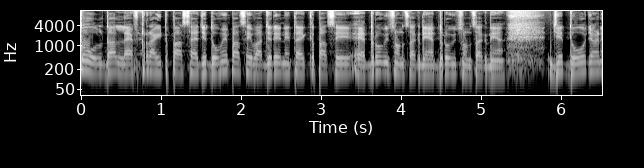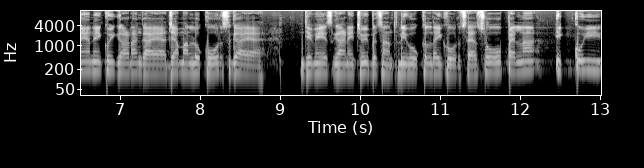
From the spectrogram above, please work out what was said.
ਢੋਲ ਦਾ ਲੈਫਟ ਰਾਈਟ ਪਾਸਾ ਹੈ, ਜੇ ਦੋਵੇਂ ਪਾਸੇ ਵੱਜ ਰਹੇ ਨੇ ਤਾਂ ਇੱਕ ਪਾਸੇ ਇਧਰੋਂ ਵੀ ਸੁਣ ਸਕਦੇ ਆ ਇਧਰੋਂ ਵੀ ਸੁਣ ਸਕਦੇ ਆ ਜੇ ਦੋ ਜਣਿਆਂ ਨੇ ਕੋਈ ਗਾਣਾ ਗਾਇਆ ਜਾਂ ਮੰਨ ਲਓ ਕੋਰਸ ਗਾਇਆ ਜਿਵੇਂ ਇਸ ਗਾਣੇ 'ਚ ਵੀ ਬਸੰਤ ਦੀ ਵੋਕਲ ਦਾ ਹੀ ਕੋਰਸ ਹੈ। ਸੋ ਉਹ ਪਹਿਲਾਂ ਇੱਕੋ ਹੀ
